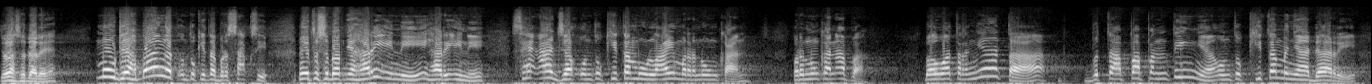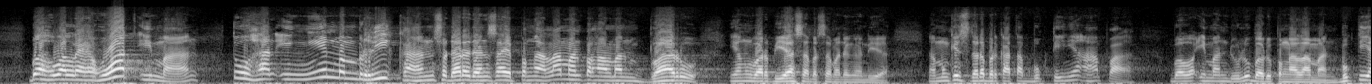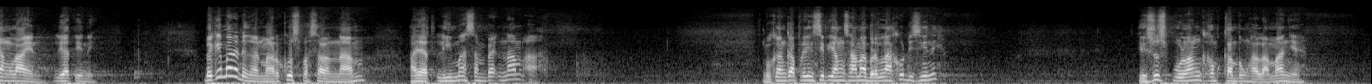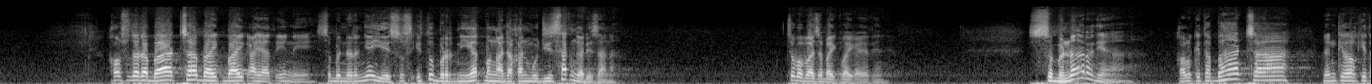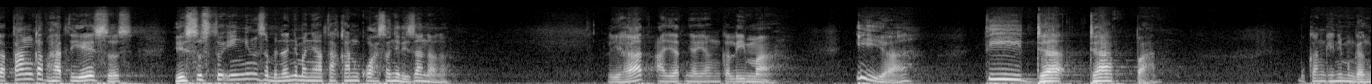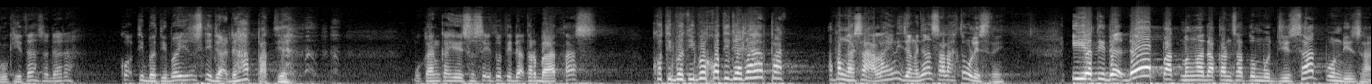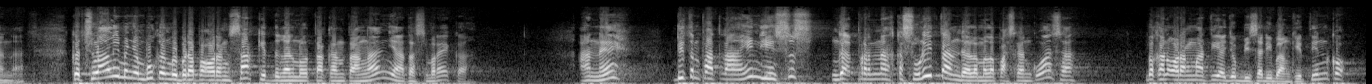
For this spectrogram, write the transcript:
Jelas saudara ya? Mudah banget untuk kita bersaksi. Nah itu sebabnya hari ini, hari ini saya ajak untuk kita mulai merenungkan. Merenungkan apa? Bahwa ternyata betapa pentingnya untuk kita menyadari bahwa lewat iman Tuhan ingin memberikan saudara dan saya pengalaman-pengalaman baru yang luar biasa bersama dengan dia. Nah mungkin saudara berkata buktinya apa? Bahwa iman dulu baru pengalaman. Bukti yang lain, lihat ini. Bagaimana dengan Markus pasal 6 ayat 5 sampai 6a? Bukankah prinsip yang sama berlaku di sini? Yesus pulang ke kampung halamannya. Kalau saudara baca baik-baik ayat ini, sebenarnya Yesus itu berniat mengadakan mujizat nggak di sana? Coba baca baik-baik ayat ini. Sebenarnya kalau kita baca dan kalau kita tangkap hati Yesus, Yesus tuh ingin sebenarnya menyatakan kuasanya di sana loh. Lihat ayatnya yang kelima. Ia tidak dapat. Bukan ini mengganggu kita, saudara? Kok tiba-tiba Yesus tidak dapat ya? Bukankah Yesus itu tidak terbatas? Kok tiba-tiba kok tidak dapat? Apa nggak salah ini? Jangan-jangan salah tulis nih. Ia tidak dapat mengadakan satu mujizat pun di sana, kecuali menyembuhkan beberapa orang sakit dengan meletakkan tangannya atas mereka. Aneh, di tempat lain Yesus nggak pernah kesulitan dalam melepaskan kuasa. Bahkan orang mati aja bisa dibangkitin kok.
